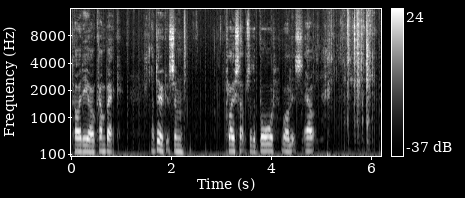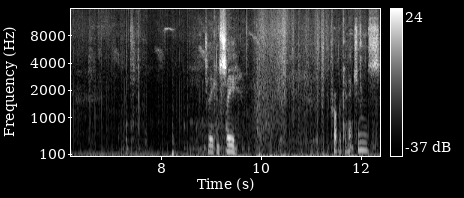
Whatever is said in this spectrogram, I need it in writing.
tidy I'll come back. I'll do some close-ups of the board while it's out so you can see the proper connections.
